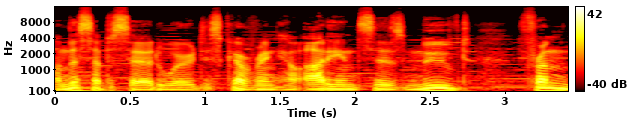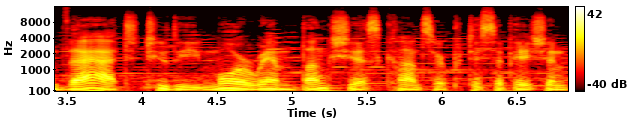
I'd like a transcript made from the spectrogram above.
On this episode, we're discovering how audiences moved from that to the more rambunctious concert participation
